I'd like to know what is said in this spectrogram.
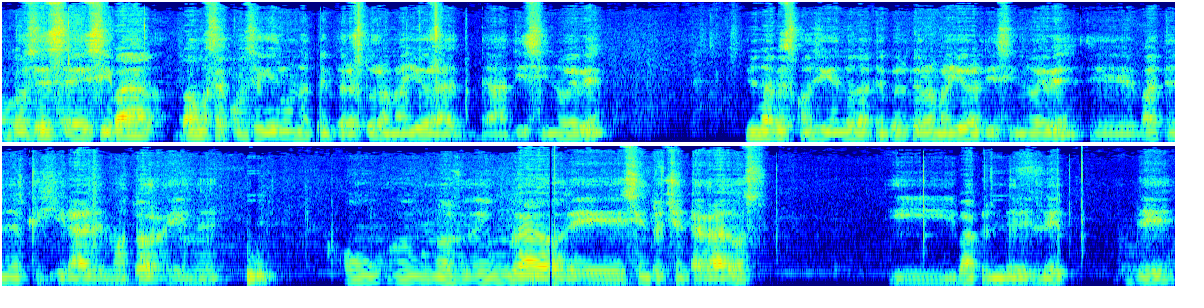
Entonces, eh, si va, vamos a conseguir una temperatura mayor a, a 19, y una vez consiguiendo la temperatura mayor a 19, eh, va a tener que girar el motor en, eh, un, unos- en un grado de 180 grados y va a prender el LED de,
